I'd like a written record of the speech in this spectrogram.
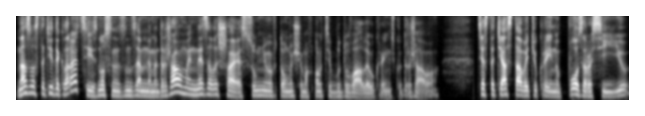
Назва статті декларації зносини з іноземними державами не залишає сумніву в тому, що махновці будували українську державу. Ця стаття ставить Україну поза Росією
